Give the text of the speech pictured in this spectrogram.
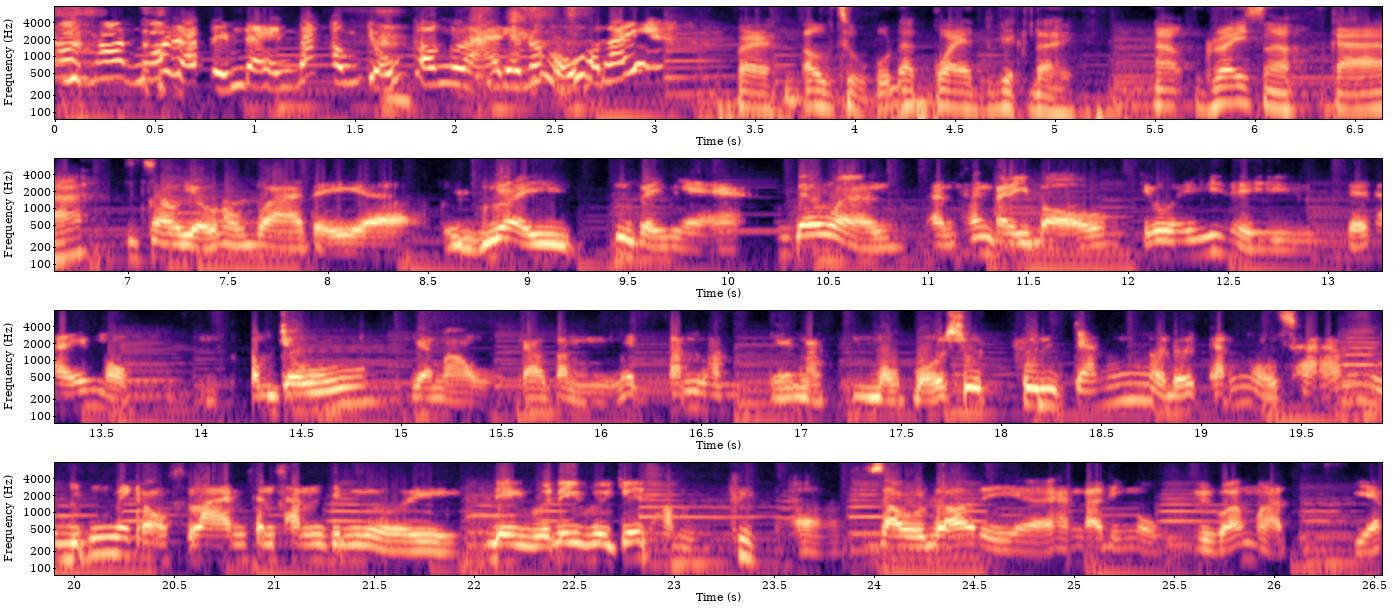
Nó, nó, nó ra tiệm đàn bắt ông chủ cân lại rồi nó ngủ ở đấy. Về, ông chủ cũng đã quen việc này. Nào Grace nào cá sau vụ hôm qua thì uh, Ray về nhà. Nếu mà anh hắn ta đi bộ chú ý thì sẽ thấy một ông chú da màu cao tầm mét tám năm nhưng mặc một bộ suit full trắng và đôi cánh màu xám dính mấy con slime xanh xanh trên người đi vừa đi vừa chơi thầm. Ờ, sau đó thì uh, hắn ta đi ngủ vì quá mệt. Dạ.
